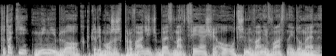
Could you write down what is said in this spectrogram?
To taki mini blog, który możesz prowadzić bez martwienia się o utrzymywanie własnej domeny.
